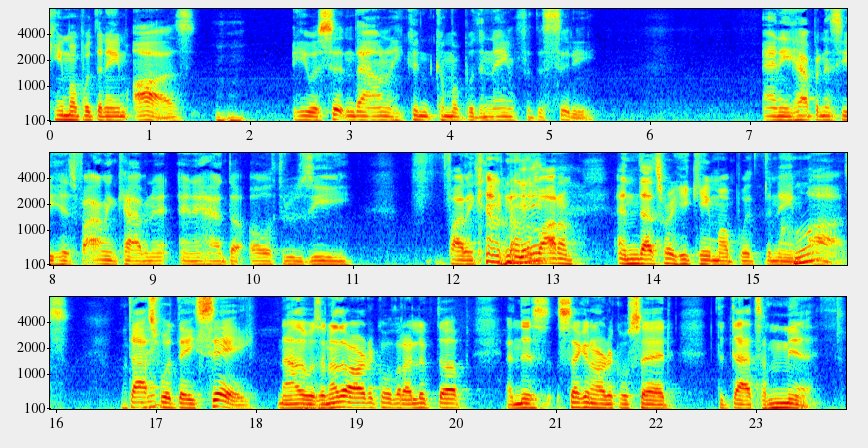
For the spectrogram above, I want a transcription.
came up with the name Oz. Mm-hmm. He was sitting down and he couldn't come up with a name for the city. And he happened to see his filing cabinet and it had the O through Z filing cabinet on the bottom. And that's where he came up with the name Cool. Oz. That's what they say. Now, there was another article that I looked up, and this second article said that that's a myth.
